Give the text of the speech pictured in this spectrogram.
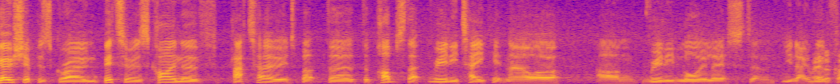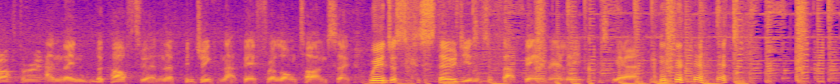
Ghost Ship has grown, bitter has kind of plateaued, but the the pubs that really take it now are. Um, really loyalist and you know they they've- look after it. and they look after it and they've been drinking that beer for a long time so we're just custodians of that beer really yeah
